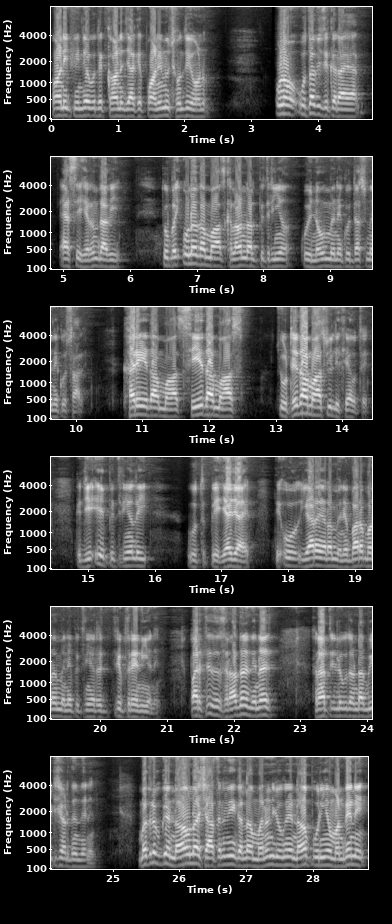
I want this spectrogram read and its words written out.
ਪਾਣੀ ਪੀਂਦੇ ਉਹਦੇ ਕੰਨ ਜਾ ਕੇ ਪਾਣੀ ਨੂੰ ਛੁੰਦੇ ਹੋਣ। ਉਹਨਾਂ ਉਹਦਾ ਵੀ ਜ਼ਿਕਰ ਆਇਆ, ਐਸੇ ਹਿਰਨ ਦਾ ਵੀ। ਤੋਂ ਬਈ ਉਹਨਾਂ ਦਾ ਮਾਸ ਖਿਲਾਉਣ ਨਾਲ ਪਿਤਰੀਆਂ, ਕੋਈ 9 ਮਹੀਨੇ, ਕੋਈ 10 ਮਹੀਨੇ, ਕੋਈ ਸਾਲ। ਖਰੇ ਦਾ ਮਾਸ ਸੇ ਦਾ ਮਾਸ, ਝੂਠੇ ਦਾ ਮਾਸ ਵੀ ਲਿਖਿਆ ਉੱਥੇ ਕਿ ਜੇ ਇਹ ਪਿਤਰੀਆਂ ਲਈ ਉਤ ਭੇਜਿਆ ਜਾਏ, ਤੇ ਉਹ 11 11 ਮਹੀਨੇ 12 12 ਮਹੀਨੇ ਪਿਤਰੀਆਂ ਤ੍ਰਿਪਤ ਰਹਿੰਦੀਆਂ ਨੇ। ਪਰ ਇੱਥੇ ਤਾਂ ਸਰਾਧਾਂ ਦੇ ਦਿਨਾਂ ਸਨਾਤਨੀ ਲੋਕ ਤਾਂ ਮੀਟ ਛੱਡ ਦਿੰਦੇ ਨੇ। ਮਤਲਬ ਕਿ ਨਾ ਉਹਨਾਂ ਸ਼ਾਸਤਰਾਂ ਦੀਆਂ ਗੱਲਾਂ ਮੰਨਣ ਯੋਗ ਨੇ, ਨਾ ਪੂਰੀਆਂ ਮੰਨਦੇ ਨੇ।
